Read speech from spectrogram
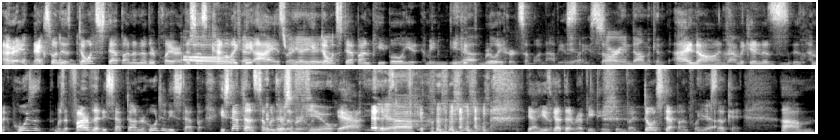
All right. Next one is don't step on another player. This is kind Oh, of like okay. the eyes, right? Yeah, yeah, you don't step on people. You, I mean, you could really hurt someone, obviously. So Sorry, Ndamukong. I know. Ndamukong is, is. I mean, who is it? Was it Favre that he stepped on, or who did he step on? He stepped on someone. There's a few. Yeah. Yeah. yeah. He's got that reputation, but don't step on players. Okay. Um,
